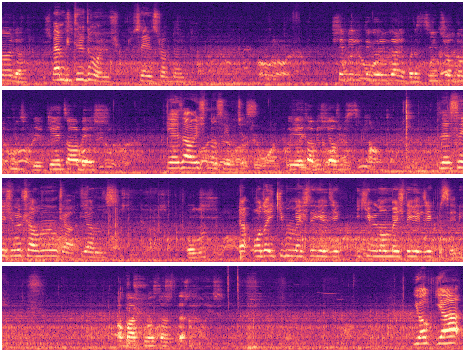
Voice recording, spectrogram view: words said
öyle. Ben bitirdim oyunu çünkü Saints Row 4'ü. Overlord. İşte birlikte görevler yaparız. Saints Row 4 multiplayer, GTA 5. GTA 5'i nasıl yapacağız? 2-1, GTA 5 yazmışsın ya. PlayStation 3 alınınca yalnız. Olur. Ya, o da 2005'te gelecek, 2015'te gelecek bir seri. Abartma sen de. Yok ya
